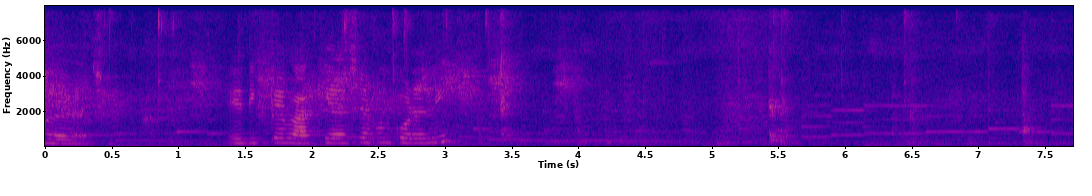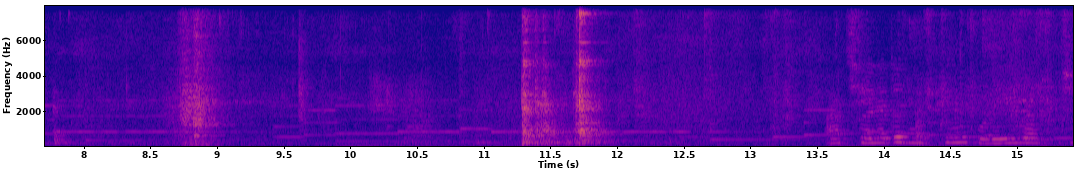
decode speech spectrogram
হয়ে গেছে। এদিকটায় বাকি আছে, এখন করে নিই। ছেলে তো দুষ্টুমি করেই যাচ্ছে।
